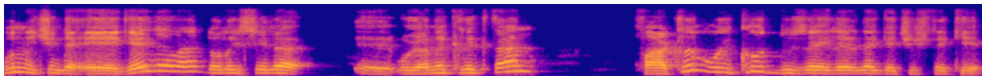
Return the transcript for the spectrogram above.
bunun içinde EEG de var. Dolayısıyla e, uyanıklıktan farklı uyku düzeylerine geçişteki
